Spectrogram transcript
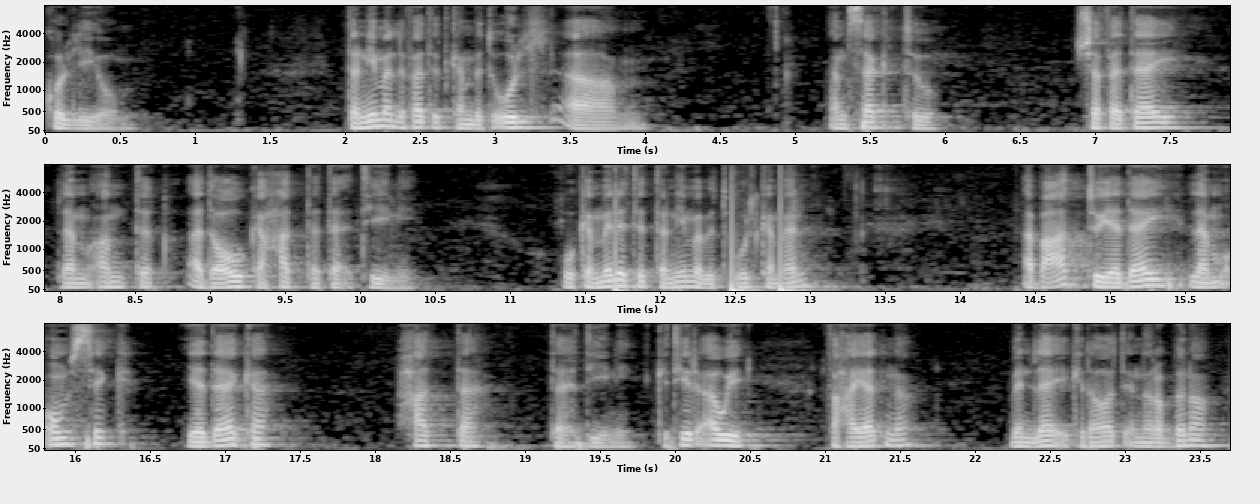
كل يوم. الترنيمة اللي فاتت كان بتقول أمسكت شفتاي لم أنطق أدعوك حتى تأتيني. وكملت الترنيمة بتقول كمان أبعدت يدي لم أمسك يداك حتى تهديني. كتير قوي في حياتنا بنلاقي كدهوت إن ربنا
